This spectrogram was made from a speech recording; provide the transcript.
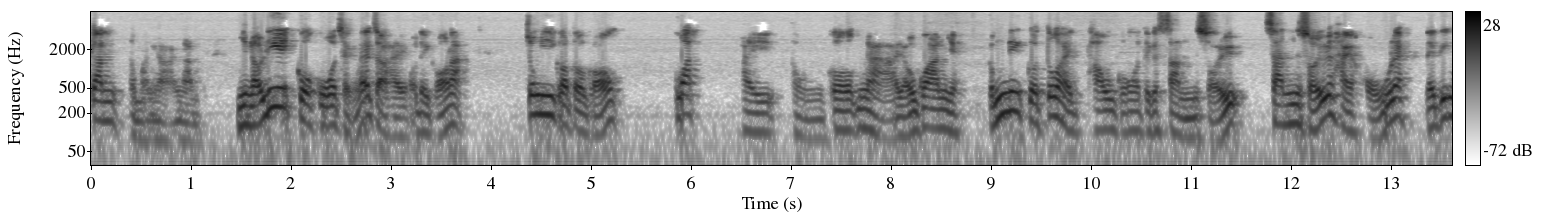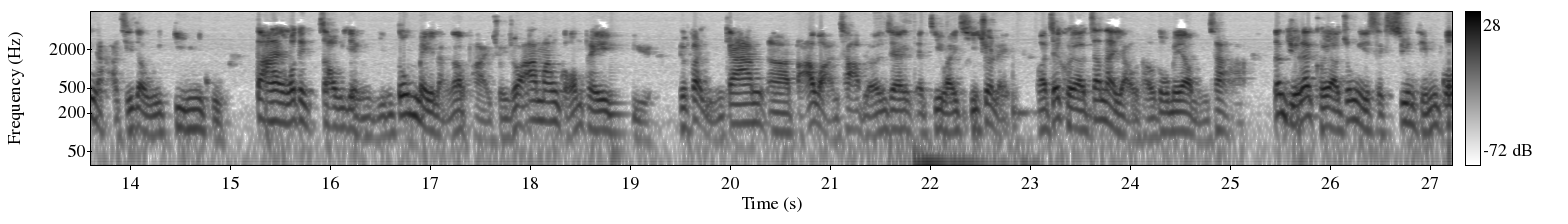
根同埋牙齦。然後呢一個過程咧就係、我哋講啦，中醫角度講骨係同個牙有關嘅，咁呢個都係透過我哋嘅腎水，腎水係好咧，你啲牙齒就會堅固。但係我哋就仍然都未能夠排除咗啱啱講，譬如佢忽然間啊打橫插兩隻誒智慧齒出嚟，或者佢又真係由頭到尾又唔刷牙，跟住咧佢又中意食酸甜骨，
